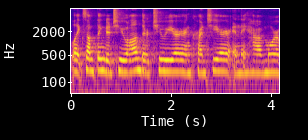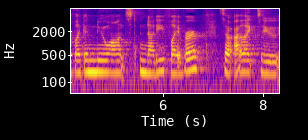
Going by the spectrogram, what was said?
like something to chew on. They're chewier and crunchier and they have more of like a nuanced nutty flavor. So I like to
